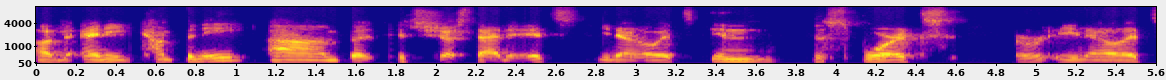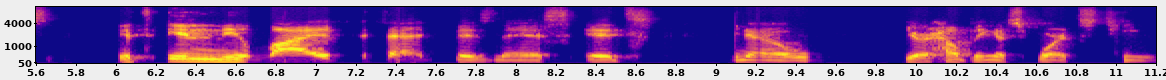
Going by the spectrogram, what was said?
of any company. Um, but it's just that it's you know it's in the sports or you know it's it's in the live event business. It's you know you're helping a sports team.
